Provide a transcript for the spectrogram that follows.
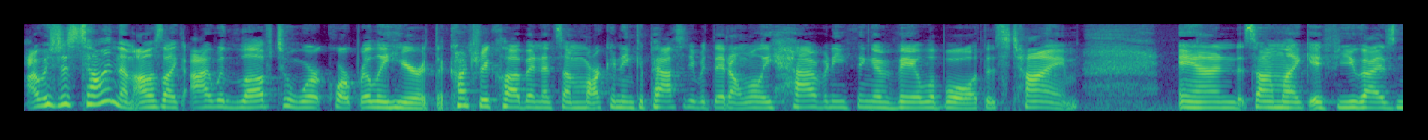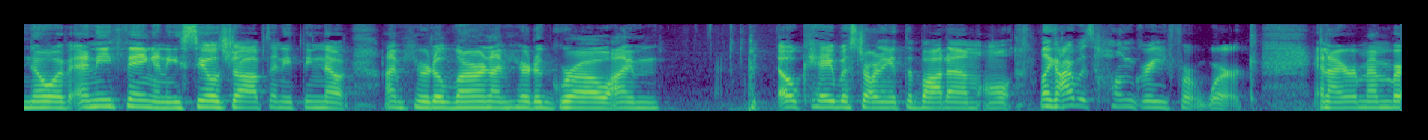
I was just telling them, I was like, I would love to work corporately here at the country club and in some marketing capacity, but they don't really have anything available at this time. And so I'm like, if you guys know of anything, any sales jobs, anything that I'm here to learn, I'm here to grow, I'm okay with starting at the bottom all like i was hungry for work. And i remember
